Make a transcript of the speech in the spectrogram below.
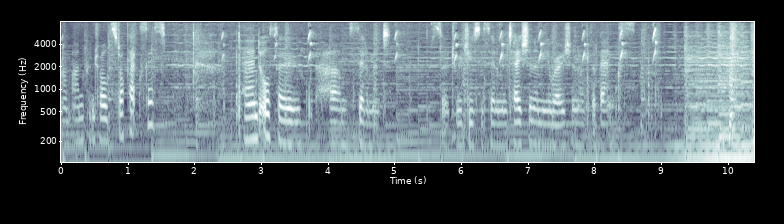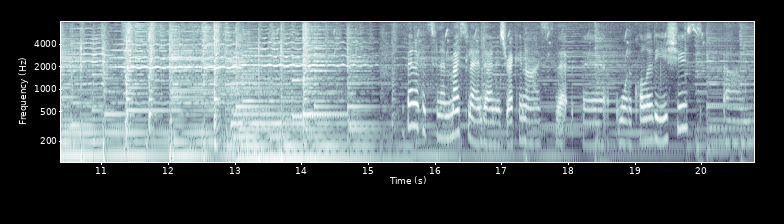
um, uncontrolled stock access and also um, sediment, so to reduce the sedimentation and the erosion of the banks. The benefits for them, most landowners recognise that there are water quality issues um,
